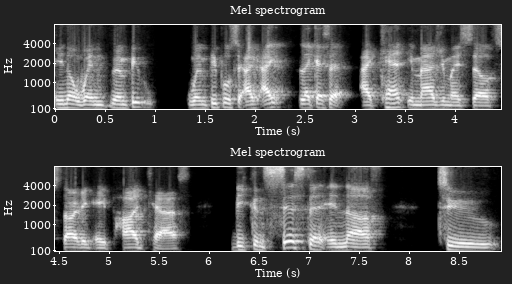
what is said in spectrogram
you know, when when people when people say I, I like I said, I can't imagine myself starting a podcast, be consistent enough to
